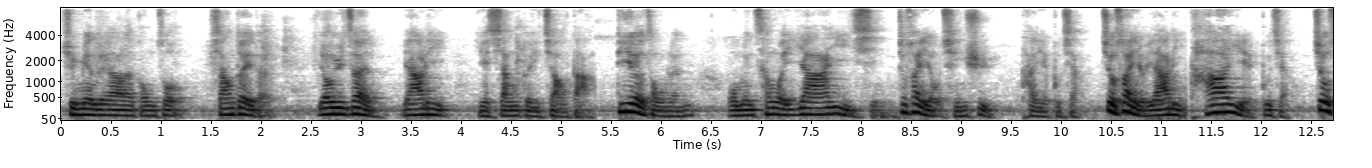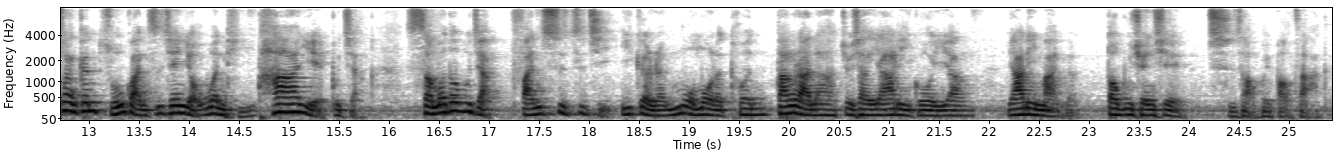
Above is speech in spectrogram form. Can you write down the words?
去面对他的工作。相对的，忧郁症压力也相对较大。第二种人，我们称为压抑型，就算有情绪，他也不讲；就算有压力，他也不讲。就算跟主管之间有问题，他也不讲，什么都不讲，凡事自己一个人默默的吞。当然啦，就像压力锅一样，压力满了都不宣泄，迟早会爆炸的。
